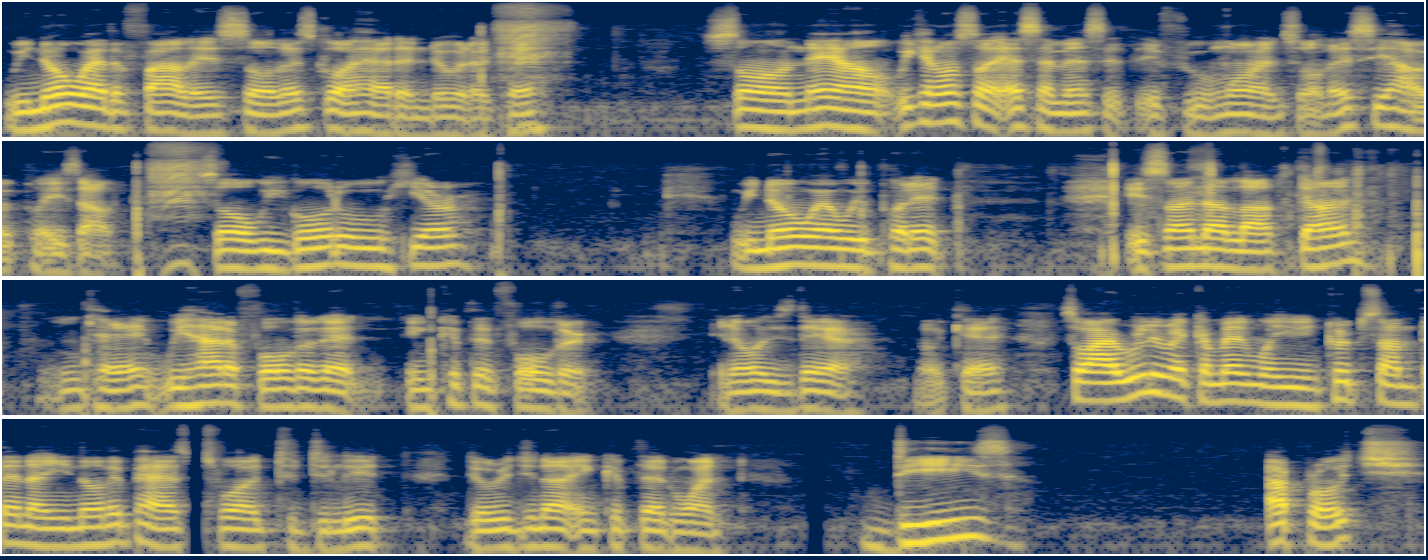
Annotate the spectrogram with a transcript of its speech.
We know where the file is so let's go ahead and do it okay? So now we can also SMS it if we want so let's see how it plays out. So we go to here we know where we put it. It's under LokDon okay? We had a folder that encrypted folder you know is there okay? So i really recommend when you encrypt something and you know the password to delete the original encrypted one. These approach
